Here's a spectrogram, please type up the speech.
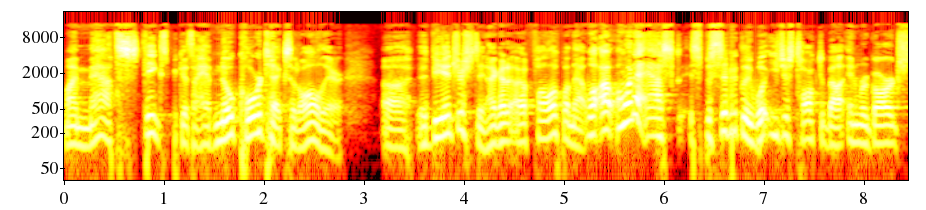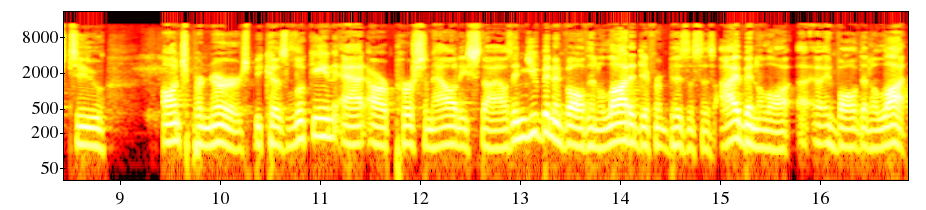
My math stinks because I have no cortex at all there. Uh, it'd be interesting. I got to follow up on that. Well, I, I want to ask specifically what you just talked about in regards to entrepreneurs because looking at our personality styles and you've been involved in a lot of different businesses i've been a lot uh, involved in a lot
